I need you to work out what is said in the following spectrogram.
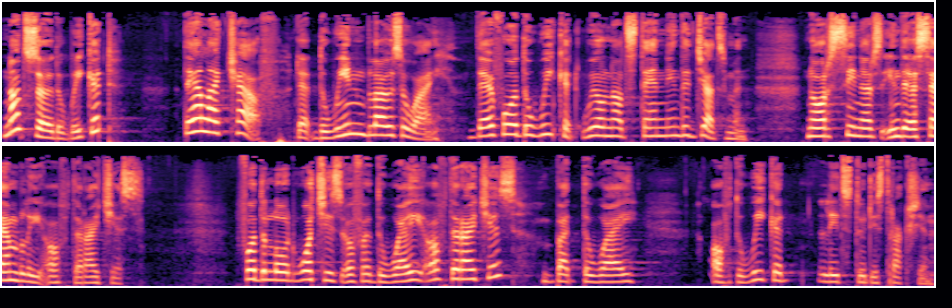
Not so the wicked. They are like chaff that the wind blows away. Therefore, the wicked will not stand in the judgment, nor sinners in the assembly of the righteous. For the Lord watches over the way of the righteous, but the way of the wicked leads to destruction.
